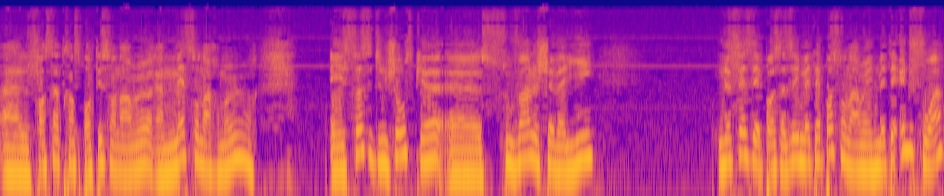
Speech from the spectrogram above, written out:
à le forcer à transporter son armure, à mettre son armure. Et ça, c'est une chose que euh, souvent le chevalier ne faisait pas. C'est-à-dire, il mettait pas son armure. Il le mettait une fois,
